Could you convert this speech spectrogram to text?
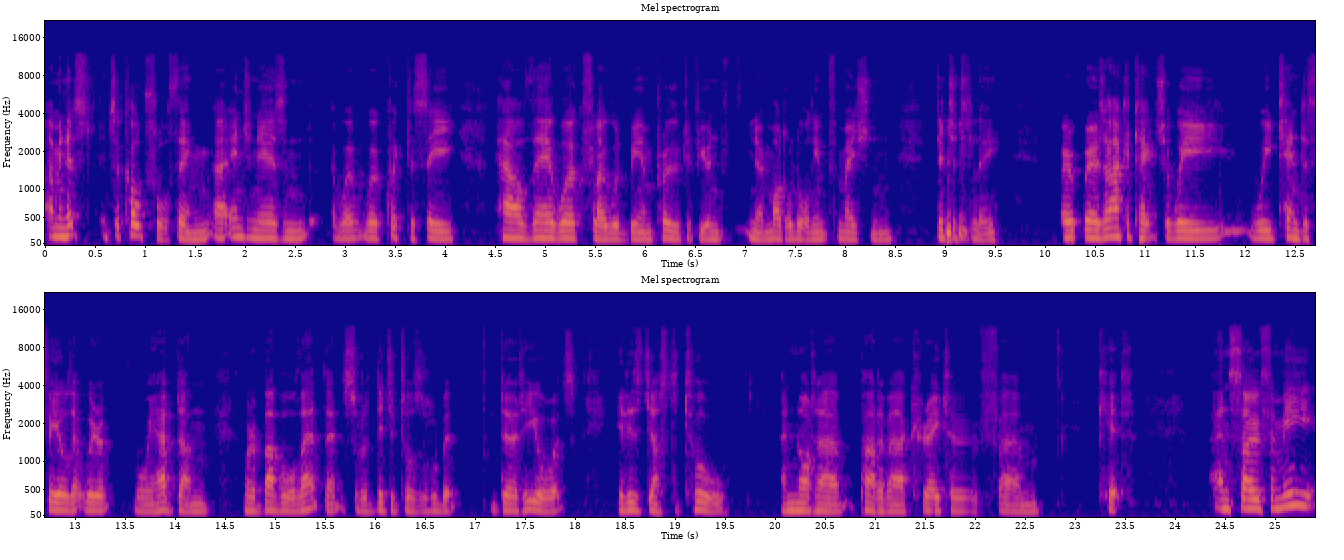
I mean, it's it's a cultural thing. Uh, engineers and were, were quick to see how their workflow would be improved if you you know modeled all the information digitally. Whereas architecture, we we tend to feel that we're well, we have done we're above all that. That sort of digital is a little bit dirty, or it's it is just a tool and not a part of our creative um, kit. And so for me,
